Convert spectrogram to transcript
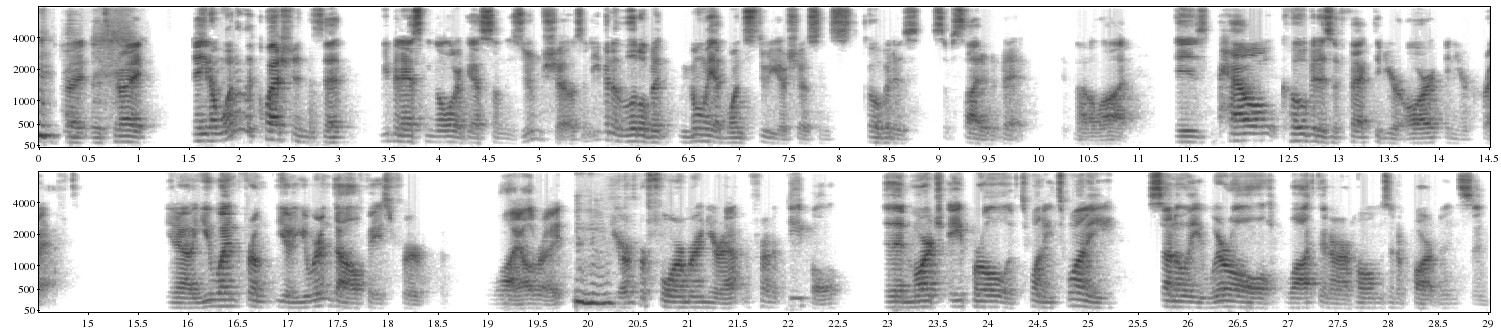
Right, that's right. Now, you know, one of the questions that we've been asking all our guests on the Zoom shows, and even a little bit. We've only had one studio show since COVID has subsided a bit, if not a lot. Is how COVID has affected your art and your craft. You know, you went from you know you were in Dollface for a while, right? hmm You're a performer and you're out in front of people, and then March, April of 2020, suddenly we're all locked in our homes and apartments, and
